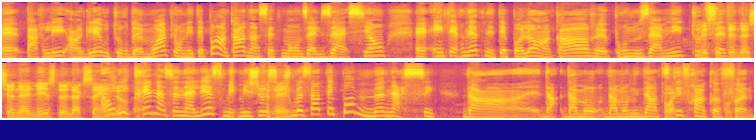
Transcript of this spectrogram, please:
euh, parler anglais autour de moi, puis on n'était pas encore dans cette mondialisation. Euh, Internet n'était pas là encore euh, pour nous amener toute Mais cette... c'était nationaliste, le lac Saint-Jean. Ah oui, très nationaliste, mais, mais je, Très, je me sentais pas menacée dans, dans, dans mon, dans mon identité Ouais. francophone.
